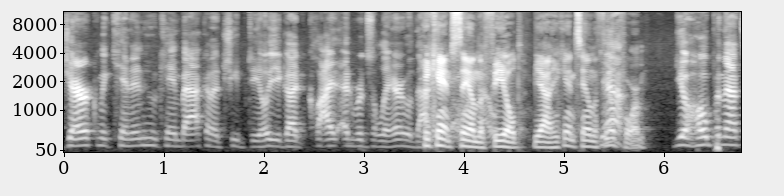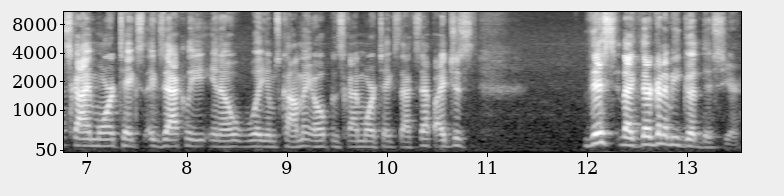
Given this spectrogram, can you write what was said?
Jerick McKinnon, who came back on a cheap deal. You got Clyde Edwards-Helaire, who He can't stay on the out. field. Yeah, he can't stay on the field for him. You're hoping that Skyy Moore takes exactly, you know, Williams' comment. You're hoping Skyy Moore takes that step. I just this like they're going to be good this year.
